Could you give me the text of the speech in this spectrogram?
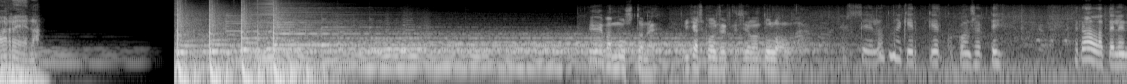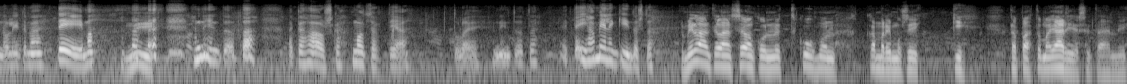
Areena. Eeva Mustonen, mikäs konsertti siellä on tulolla? Siellä on tämmöinen kir- kirkkokonsertti. Rallatellen oli tämä teema. Niin, niin tota, aika hauska. Mozartia tulee. Niin tota, että ihan mielenkiintoista. no millainen tilanne se on, kun nyt Kuhmon kamarimusiikki tapahtuma järjestetään, niin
